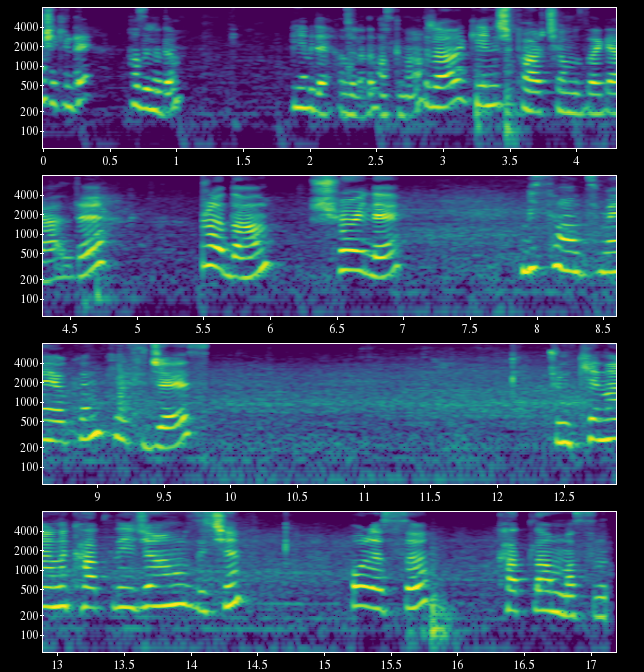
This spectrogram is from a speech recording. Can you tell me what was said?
Şimdi bu şekilde hazırladım. Yemi de hazırladım askıma. Sıra geniş parçamıza geldi. Buradan şöyle bir santime yakın keseceğiz. Çünkü kenarını katlayacağımız için orası katlanmasın.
